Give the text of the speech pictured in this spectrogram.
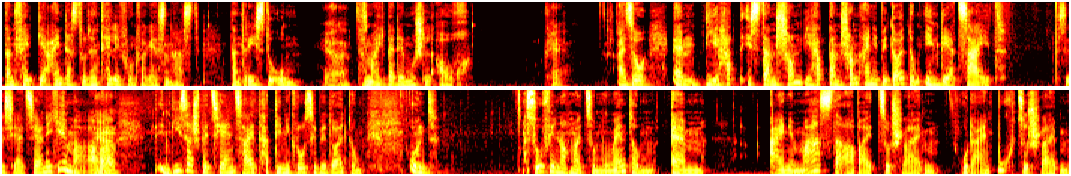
dann fällt dir ein, dass du dein Telefon vergessen hast. Dann drehst du um. ja, Das mache ich bei der Muschel auch. okay. Also ähm, die hat ist dann schon, die hat dann schon eine Bedeutung in der Zeit. Das ist ja jetzt ja nicht immer, aber Ja. in dieser speziellen Zeit hat die eine große Bedeutung. Und so viel nochmal zum Momentum. Ähm, eine Masterarbeit zu schreiben oder ein Buch zu schreiben,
